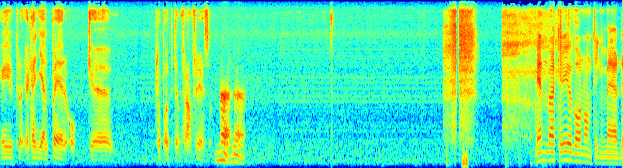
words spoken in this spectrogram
Jag, ju, jag kan hjälpa er och eh, ploppa upp den framför er. Så. Där, där. En verkar ju vara någonting med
